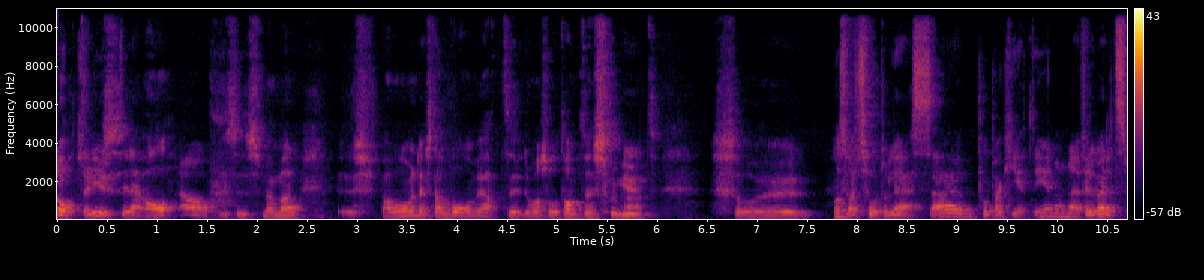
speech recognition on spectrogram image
äcklig ut i den. Ja, Ja. precis. Men man, eh, man var nästan van vid att det var så tomten såg Ja. ut. Så... måste varit svårt att läsa på paketen genom det här. För det är väldigt...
